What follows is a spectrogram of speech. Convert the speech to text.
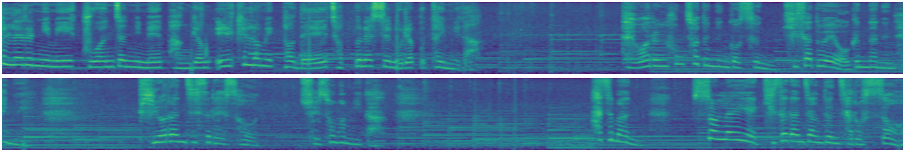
클레르님이 구원자님의 반경 1km 내에 접근했을 무렵부터입니다. 대화를 훔쳐듣는 것은 기사도에 어긋나는 행위. 비열한 짓을 해서 죄송합니다. 하지만 솔레이의 기사단장 된 자로서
